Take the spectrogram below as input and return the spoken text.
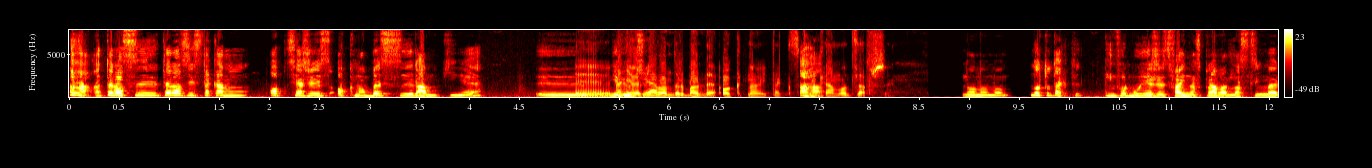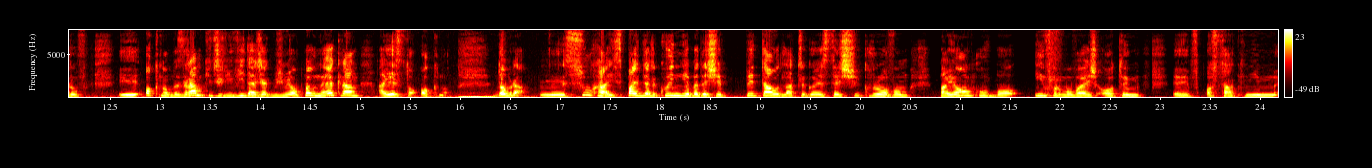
Aha, a teraz, y, teraz jest taka m- opcja, że jest okno bez ramki, nie? Yy, nie a wiem, nie wiem, czy... ja mam normalne okno i tak sobie Aha. gram od zawsze. No, no, no. No to tak informuję, że jest fajna sprawa dla streamerów. Y, okno bez ramki, czyli widać jakbyś miał pełny ekran, a jest to okno. Dobra, y, słuchaj, Spider Queen, nie będę się pytał, dlaczego jesteś królową pająków, bo informowałeś o tym y, w ostatnim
